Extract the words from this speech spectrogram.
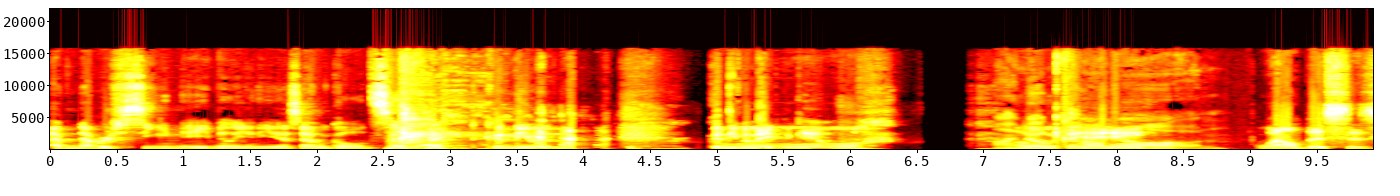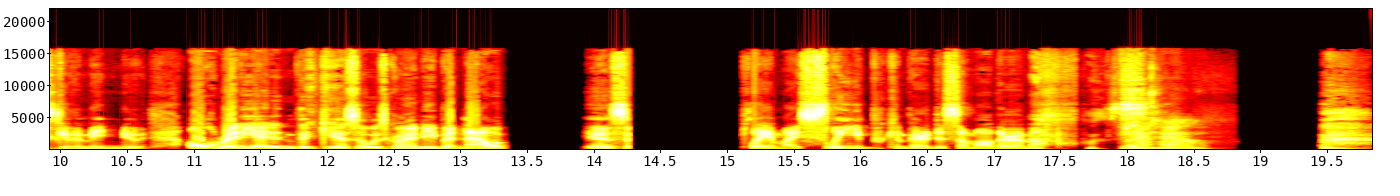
I've never seen eight million ESO gold, so I couldn't even couldn't even make the gamble. I Oh, mean, no, come thank on. Well, this has given me new. Already, I didn't think ESO was grindy, but now ESO play in my sleep compared to some other MMOs. Yeah.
